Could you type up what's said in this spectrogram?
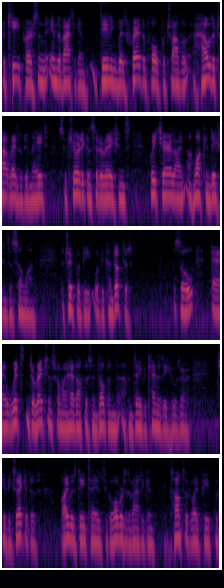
the key person in the Vatican dealing with where the Pope would travel, how the travel arrangements would be made, security considerations, which airline, on what conditions, and so on, the trip would be would be conducted. So, uh, with directions from our head office in Dublin, uh, from David Kennedy, who was our chief executive, I was detailed to go over to the Vatican, talk to the right people,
